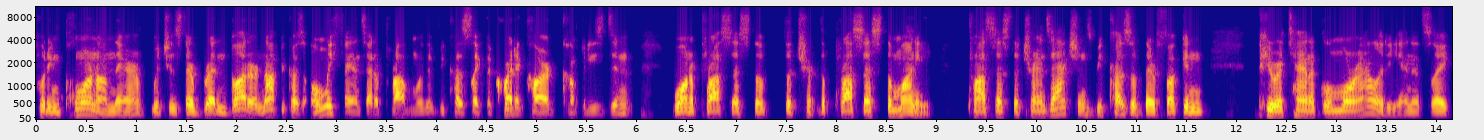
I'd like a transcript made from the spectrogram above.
putting porn on there which is their bread and butter not because onlyfans had a problem with it because like the credit card companies didn't want to process the the, the process the money process the transactions because of their fucking puritanical morality and it's like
